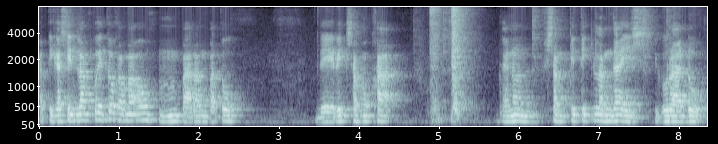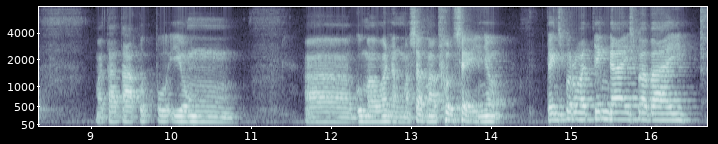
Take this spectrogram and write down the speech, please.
Patikasin lang po ito kamao. Hmm, parang bato. Direct sa mukha ganun isang pitik lang guys. Sigurado. Matatakot po yung ah, gumawa ng masama po sa inyo. Thanks for watching guys. Bye bye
